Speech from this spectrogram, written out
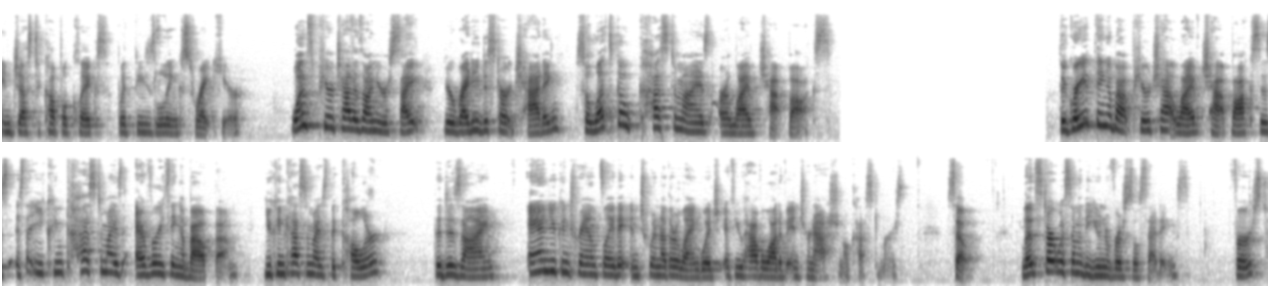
in just a couple clicks with these links right here. Once Pure Chat is on your site, you're ready to start chatting, so let's go customize our live chat box. The great thing about Pure Chat live chat boxes is that you can customize everything about them. You can customize the color, the design, and you can translate it into another language if you have a lot of international customers. So let's start with some of the universal settings. First,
